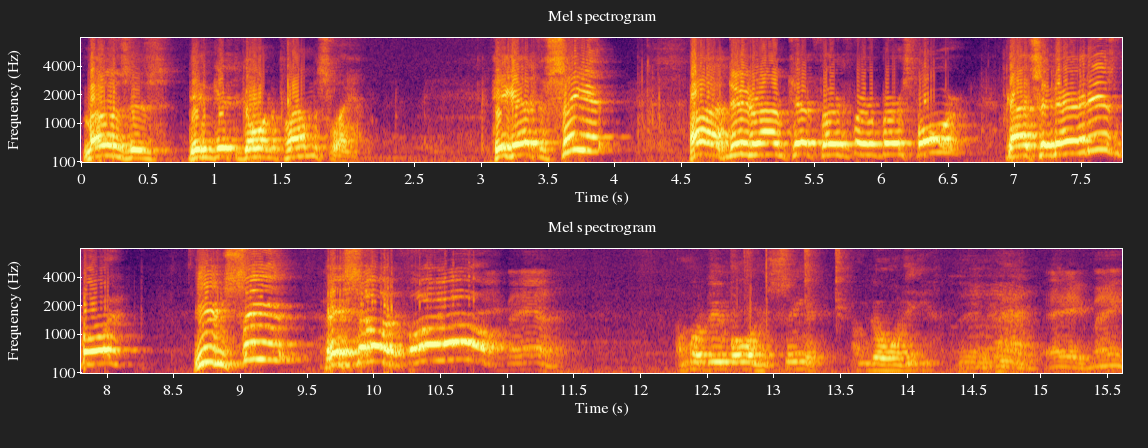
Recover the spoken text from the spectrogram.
Moses didn't get to go in the promised land. He got to see it. Uh, Deuteronomy chapter 34, verse 4. God said, There it is, boy. You can see it. They saw it far off. Amen. I'm gonna do more than see it. I'm going in. Amen. Amen.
